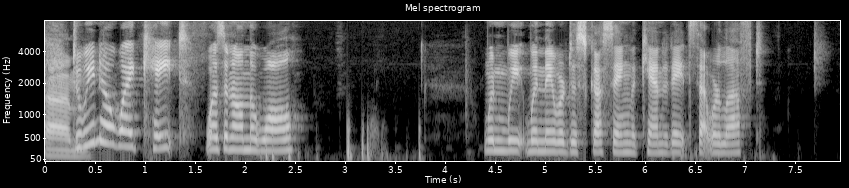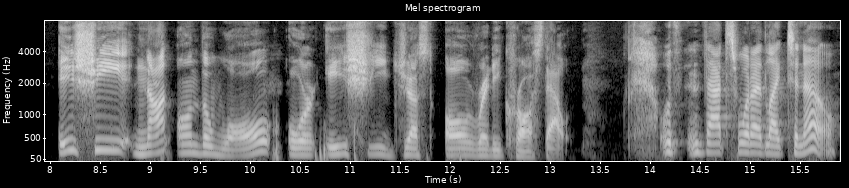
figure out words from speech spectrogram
Um, Do we know why Kate wasn't on the wall when we when they were discussing the candidates that were left? Is she not on the wall, or is she just already crossed out? Well, that's what I'd like to know.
